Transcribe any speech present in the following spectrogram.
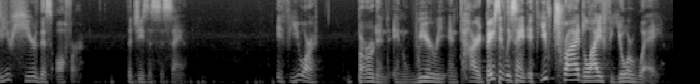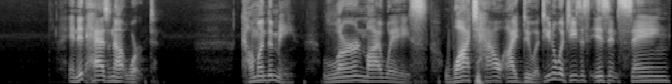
Do you hear this offer that Jesus is saying? If you are burdened and weary and tired, basically saying, if you've tried life your way and it has not worked, come unto me, learn my ways, watch how I do it. Do you know what Jesus isn't saying?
